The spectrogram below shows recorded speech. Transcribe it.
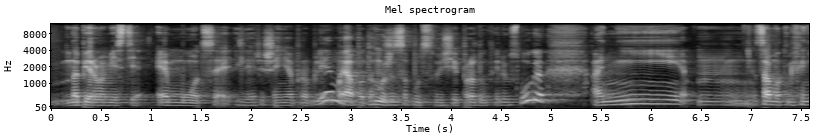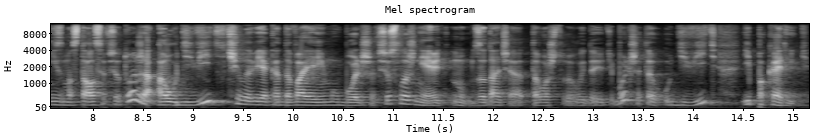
на первом месте эмоция или решение проблемы, а потом уже сопутствующий продукт или услуга, они, сам вот механизм остался все тот же, а удивить человека, давая ему больше, все сложнее. Ведь ну, задача того, что вы даете больше, это удивить и покорить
